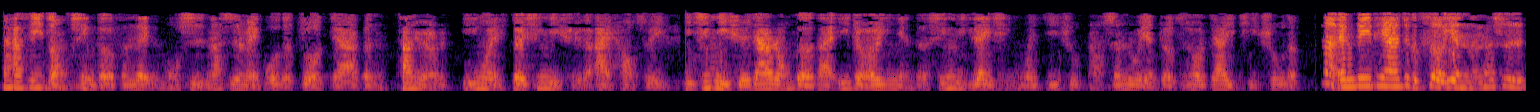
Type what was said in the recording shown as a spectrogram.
那它是一种性格分类的模式。那是美国的作家跟他女儿因为对心理学的爱好，所以以心理学家荣格在一九二一年的心理类型为基础，然后深入研究之后加以提出的。那 MBTI 这个测验呢，它是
